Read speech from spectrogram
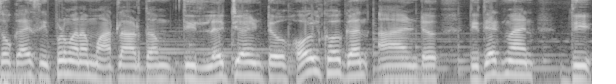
సో గైస్ ఇప్పుడు మనం మాట్లాడదాం the legend Hulk Hogan and the dead man the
